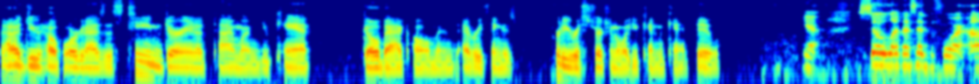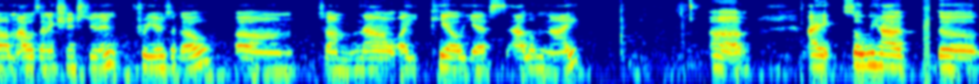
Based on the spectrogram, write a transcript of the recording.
How did you help organize this team during a time when you can't go back home and everything is pretty restricted on what you can and can't do? Yeah. So, like I said before, um, I was an exchange student three years ago. Um, so I'm now a KL-YES alumni. Um, I so we have the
